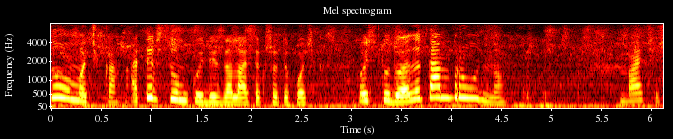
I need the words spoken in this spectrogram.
Сумочка. А ти в сумку йди залазь, якщо ти хочеш. Ось туди, але там брудно. Бачиш?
